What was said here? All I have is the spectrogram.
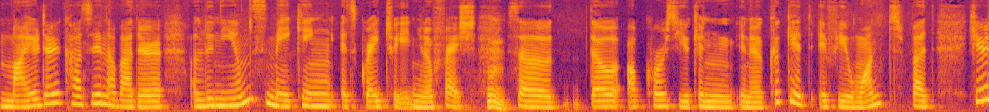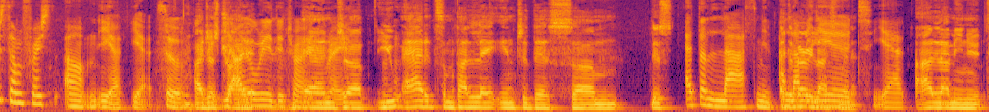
milder cousin of other alliums, making it's great to eat, you know, fresh. So, though of course you can, you know, cook it if you want, but here's some fresh. Um, yeah, yeah. So I just yeah, tried I it, already tried and it. Right? uh, you added some talle into this um, this at the last minute, At the very last minute, minute. Yeah. a la minute,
